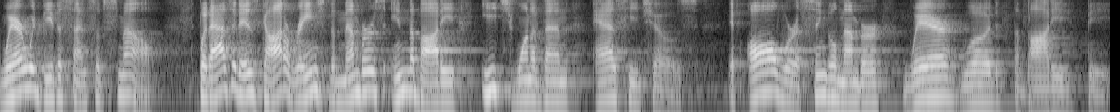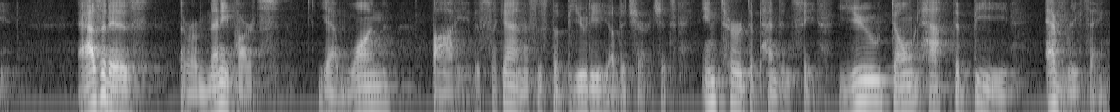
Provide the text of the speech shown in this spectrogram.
where would be the sense of smell? But as it is, God arranged the members in the body, each one of them as He chose. If all were a single member, where would the body be? As it is, there are many parts, yet one body. This, again, this is the beauty of the church. It's interdependency. You don't have to be everything.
